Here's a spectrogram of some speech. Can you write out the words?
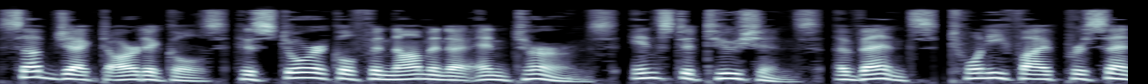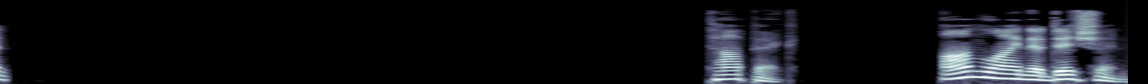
Subject articles historical phenomena and terms, institutions, events 25% Topic. Online edition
